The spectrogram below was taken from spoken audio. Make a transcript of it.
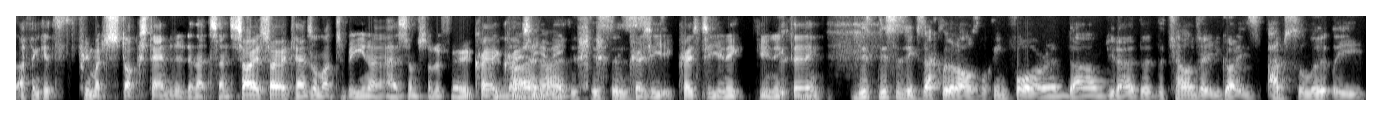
I think it's pretty much stock standard in that sense. Sorry, sorry, Tansel, not to be you know has some sort of very crazy, crazy, no, unique, this, this, is crazy, crazy, unique, unique thing. This this is exactly what I was looking for, and um, you know the the challenge that you got is absolutely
